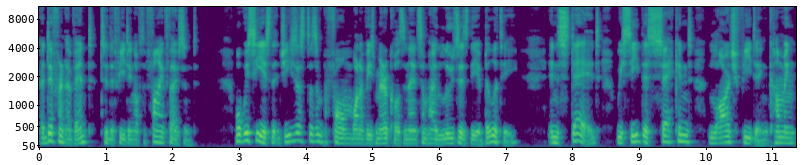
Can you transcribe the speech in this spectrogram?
a different event to the feeding of the 5,000. What we see is that Jesus doesn't perform one of these miracles and then somehow loses the ability. Instead, we see this second large feeding coming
